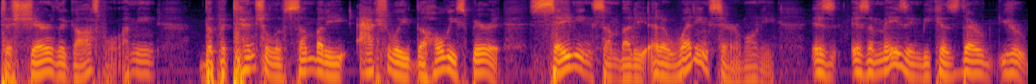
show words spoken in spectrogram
to share the gospel. I mean, the potential of somebody actually the Holy Spirit saving somebody at a wedding ceremony is is amazing because they're you're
